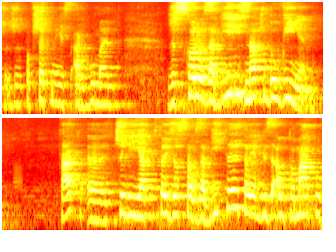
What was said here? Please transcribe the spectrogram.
że, że powszechny jest argument, że skoro zabili, znaczy był winien. Tak? E, czyli jak ktoś został zabity, to jakby z automatu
